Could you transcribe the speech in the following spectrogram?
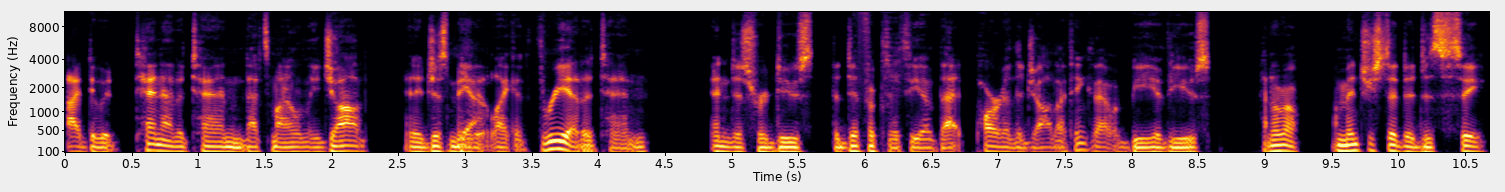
I do it 10 out of 10. That's my only job. And it just made Yeah. it like a three out of 10 and just reduce the difficulty of that part of the job. I think that would be of use. I don't know. I'm interested to just see.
